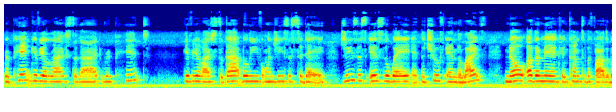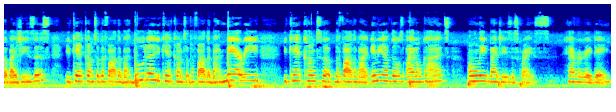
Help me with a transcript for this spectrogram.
Repent, give your lives to God. Repent Give your lives to God. Believe on Jesus today. Jesus is the way, the truth, and the life. No other man can come to the Father but by Jesus. You can't come to the Father by Buddha. You can't come to the Father by Mary. You can't come to the Father by any of those idol gods. Only by Jesus Christ. Have a great day.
